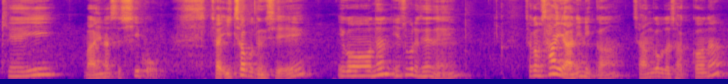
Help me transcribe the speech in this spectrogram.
2k 마이너스 15. 자, 2차 부등식. 이거는 인수분해 되네. 자, 그럼 사이 아니니까 작은 거보다 작거나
